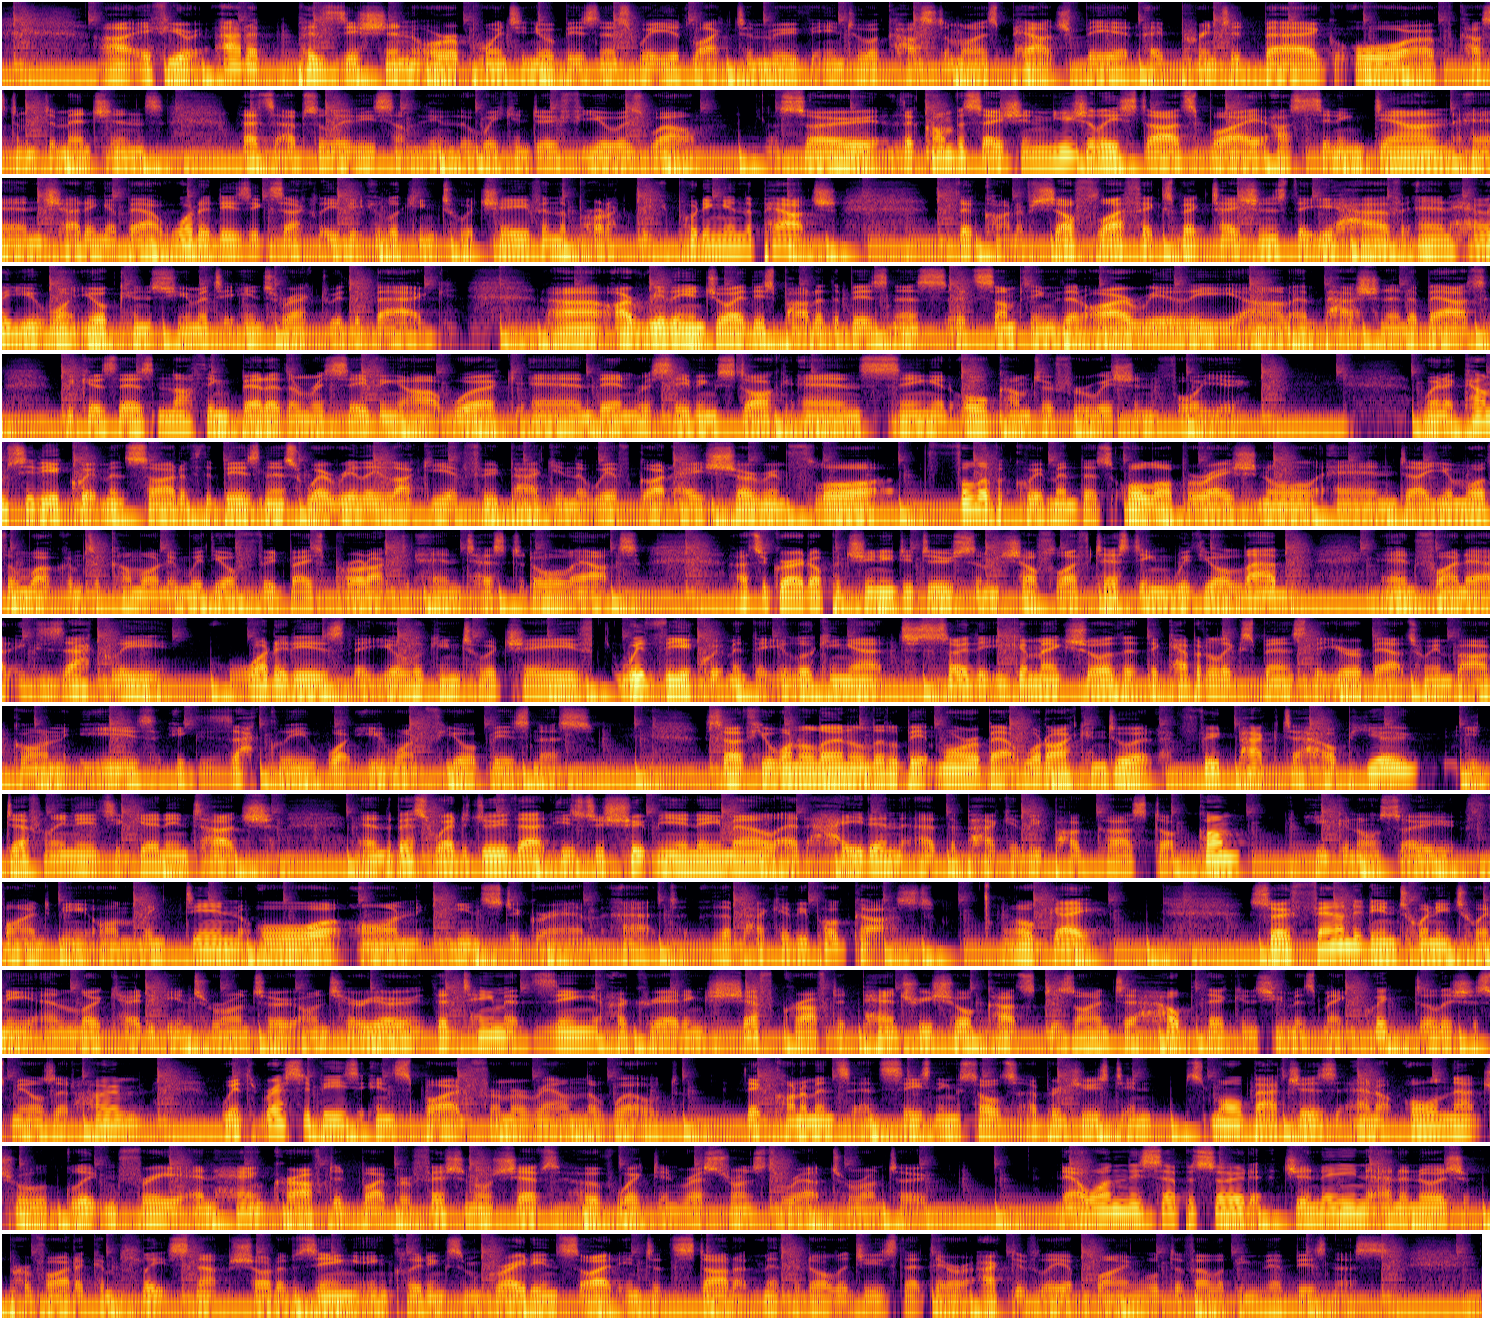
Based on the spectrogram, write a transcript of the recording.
Uh, if you're at a position or a point in your business where you'd like to move into a customized pouch, be it a printed bag or of custom dimensions, that's absolutely something that we can do for you as well. So, the conversation usually starts by us sitting down and chatting about what it is exactly that you're looking to achieve in the product that you're putting in the pouch, the kind of shelf life expectations that you have, and how you want your consumer to interact with the bag. Uh, I really enjoy this part of the business. It's something that I really um, am passionate about because there's nothing better than receiving artwork and then receiving stock and seeing it all come to fruition for you. When it comes to the equipment side of the business, we're really lucky at FoodPak in that we've got a showroom floor full of equipment that's all operational, and uh, you're more than welcome to come on in with your food based product and test it all out. That's a great opportunity to do some shelf life testing with your lab and find out exactly what it is that you're looking to achieve with the equipment that you're looking at so that you can make sure that the capital expense that you're about to embark on is exactly what you want for your business. So, if you want to learn a little bit more about what I can do at FoodPak to help you, you definitely need to get in touch. And the best way to do that is to shoot me an email at hayden at thepackheavypodcast.com. You can also find me on LinkedIn or on Instagram at the Pack Heavy Podcast. Okay. So, founded in 2020 and located in Toronto, Ontario, the team at Zing are creating chef crafted pantry shortcuts designed to help their consumers make quick, delicious meals at home with recipes inspired from around the world. Their condiments and seasoning salts are produced in small batches and are all natural, gluten free, and handcrafted by professional chefs who have worked in restaurants throughout Toronto. Now, on this episode, Jannine and Anush provide a complete snapshot of Zing, including some great insight into the startup methodologies that they are actively applying while developing their business.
